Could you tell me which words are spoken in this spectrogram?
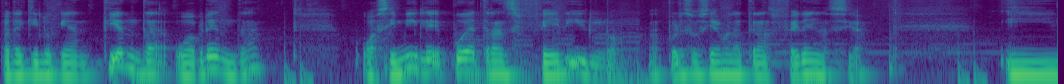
para que lo que entienda o aprenda o asimile pueda transferirlo. Por eso se llama la transferencia. Y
